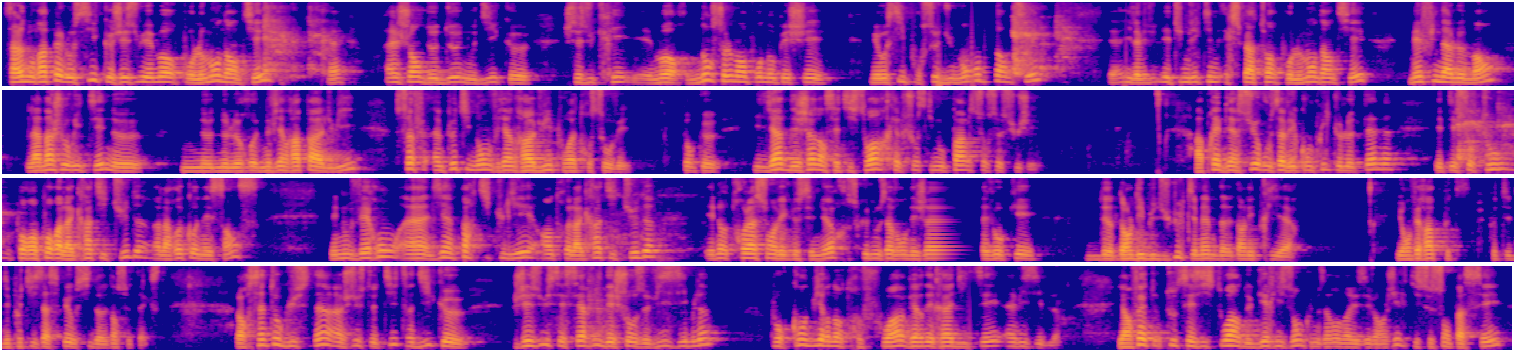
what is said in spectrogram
Cela nous rappelle aussi que Jésus est mort pour le monde entier. Hein. Un Jean de 2 nous dit que Jésus-Christ est mort non seulement pour nos péchés, mais aussi pour ceux du monde entier. Il est une victime expiatoire pour le monde entier, mais finalement, la majorité ne, ne viendra pas à lui, sauf un petit nombre viendra à lui pour être sauvé. Donc, euh, il y a déjà dans cette histoire quelque chose qui nous parle sur ce sujet. Après, bien sûr, vous avez compris que le thème était surtout par rapport à la gratitude, à la reconnaissance, mais nous verrons un lien particulier entre la gratitude et notre relation avec le Seigneur, ce que nous avons déjà évoqué dans le début du culte et même dans les prières. Et on verra des petits aspects aussi dans ce texte. Alors, Saint Augustin, à juste titre, dit que Jésus s'est servi des choses visibles pour conduire notre foi vers des réalités invisibles. Et en fait, toutes ces histoires de guérison que nous avons dans les évangiles qui se sont passées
